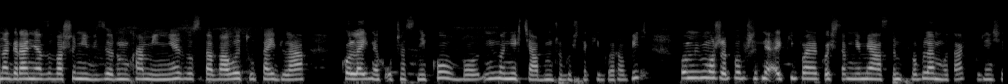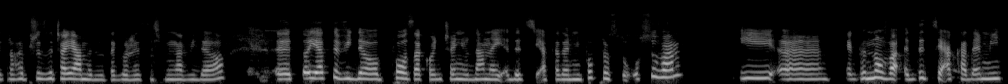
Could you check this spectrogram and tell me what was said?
nagrania z waszymi wizerunkami nie zostawały tutaj dla kolejnych uczestników, bo no nie chciałabym czegoś takiego robić, pomimo, że poprzednia ekipa jakoś tam nie miała z tym problemu, tak? Później się trochę przyzwyczajamy do tego, że jesteśmy na wideo, y, to ja te wideo po zakończeniu danej edycji Akademii po prostu usuwam i e, jakby nowa edycja Akademii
